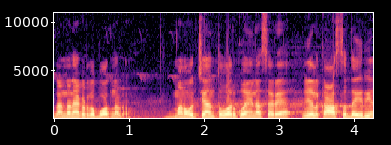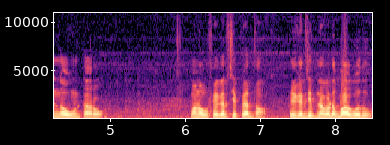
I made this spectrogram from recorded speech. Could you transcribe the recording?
లండన్ ఎక్కడికో పోతున్నాడు. మనం వచ్చేంత వరకు అయినా సరే వీళ్ళు కాస్త ధైర్యంగా ఉంటారు. మనం ఒక ఫిగర్ చెప్పేద్దాం. ఫిగర్ చెప్పినా కూడా బాగోదు.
